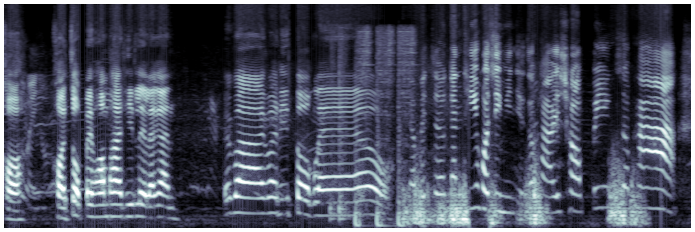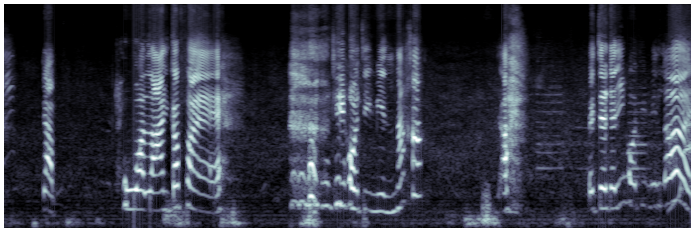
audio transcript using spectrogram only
ขอขอจบไปพร้อมพระอาทิตย์เลยแล้วกันบ๊ายบายพระอาทิตย์ตกแล้วเดี๋ยวไปเจอกันที่โฮจิมินห์เดี๋ยวจะพาไปช้อปปิ้งเสื้อผ้ากับทัวร์ร้านกาแฟ ที่โฮจิมินห์นะคะอะไปเจอกันที่โฮจิมินห์เลย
